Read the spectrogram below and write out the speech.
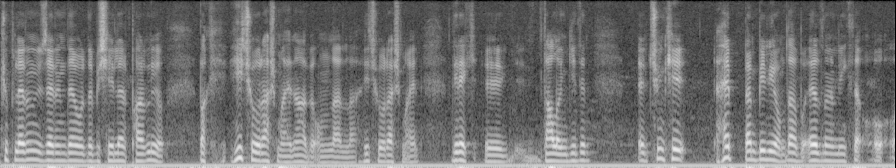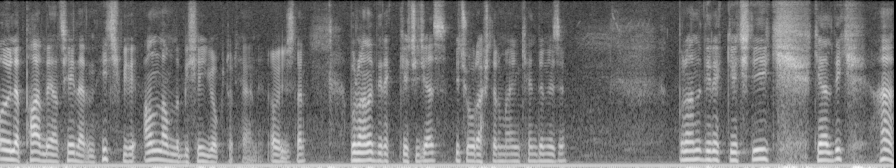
küplerin üzerinde orada bir şeyler parlıyor. Bak hiç uğraşmayın abi onlarla. Hiç uğraşmayın. Direkt e, dalın gidin. E, çünkü hep ben biliyorum da bu Elden Ring'de o öyle parlayan şeylerin hiçbiri anlamlı bir şey yoktur yani. O yüzden buranı direkt geçeceğiz. Hiç uğraştırmayın kendinizi. Buranı direkt geçtik. Geldik. Ha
